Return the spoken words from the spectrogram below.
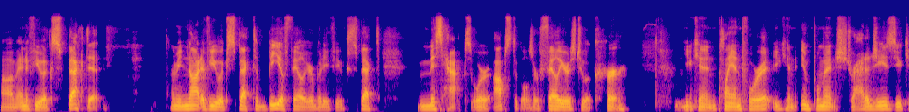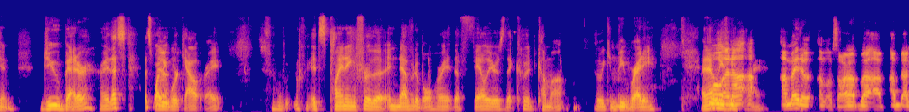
Um, and if you expect it, I mean, not if you expect to be a failure, but if you expect mishaps or obstacles or failures to occur, mm-hmm. you can plan for it. You can implement strategies. You can do better. Right. That's that's why yeah. we work out. Right. It's planning for the inevitable. Right. The failures that could come up, so we can mm-hmm. be ready. And that well, and I, I made a I'm sorry, but I, I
